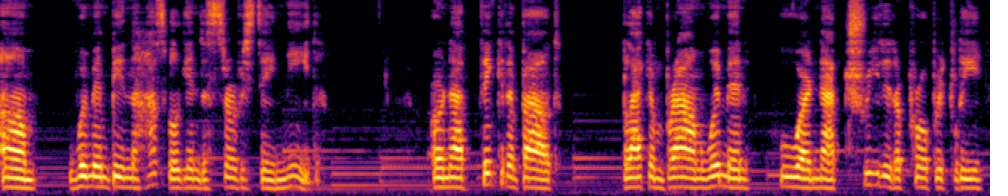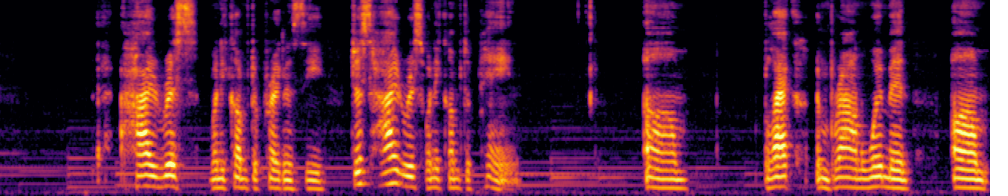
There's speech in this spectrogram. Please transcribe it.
Um, women being in the hospital getting the service they need, or not thinking about black and brown women who are not treated appropriately, high risk when it comes to pregnancy, just high risk when it comes to pain. Um, black and brown women, um,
